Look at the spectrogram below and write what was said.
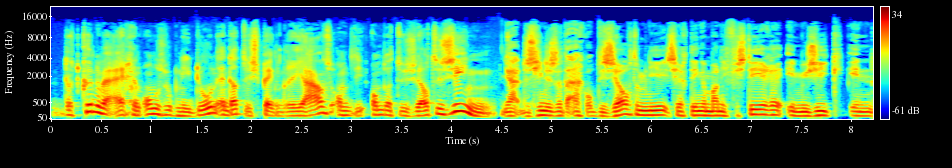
dat kunnen we eigenlijk in onderzoek niet doen. En dat is Spengleriaans om, die, om dat dus wel te zien. Ja, dus zien is dat eigenlijk op diezelfde manier zich dingen manifesteren in muziek, in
